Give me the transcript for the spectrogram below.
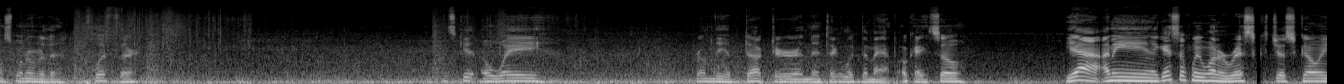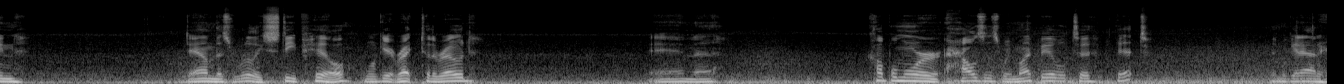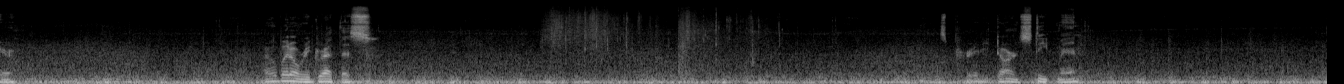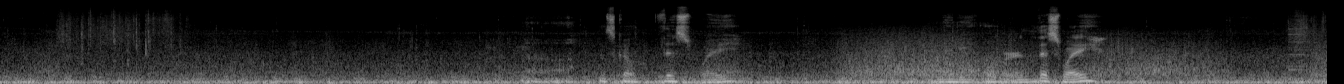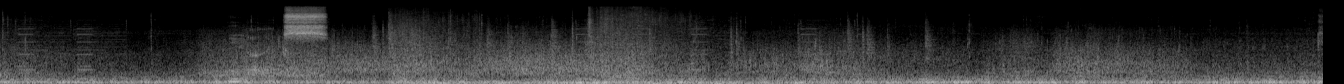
Almost went over the cliff there. Let's get away from the abductor and then take a look at the map. Okay, so yeah, I mean, I guess if we want to risk just going down this really steep hill, we'll get right to the road and uh, couple more houses we might be able to hit. Then we'll get out of here. I hope I don't regret this. It's pretty darn steep, man. Uh, let's go this way. Maybe over this way.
